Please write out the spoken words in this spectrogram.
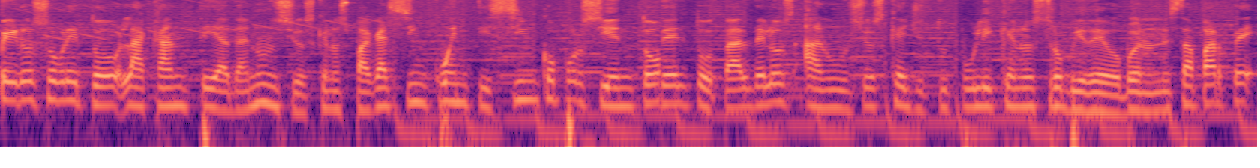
pero sobre todo la cantidad de anuncios que nos paga el 55% del total de los anuncios que YouTube publique en nuestro video. Bueno, en esta parte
